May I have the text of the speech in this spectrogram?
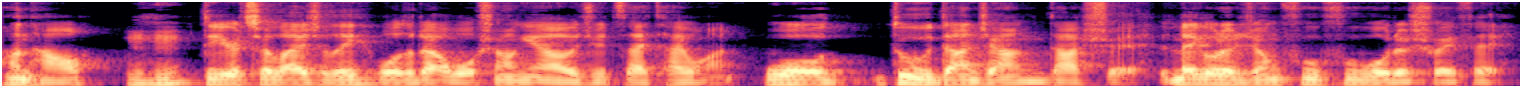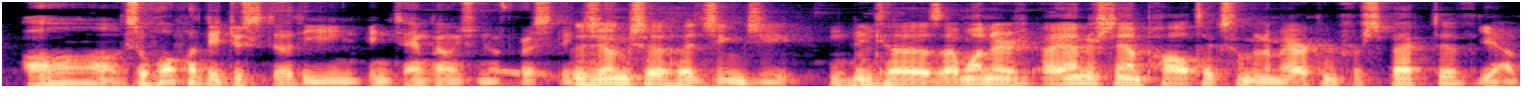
很好。嗯哼。第二次来这里，我知道我想要住在台湾。我读淡江大学，美国的政府付我的学费。Oh, mm-hmm. ah, so what, what did you study in, in Tamkang University? Zhengshi mm-hmm. I want to, I I understand politics from an American perspective. Yeah.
